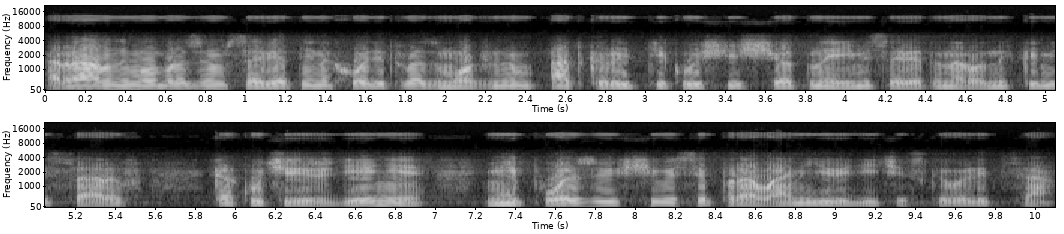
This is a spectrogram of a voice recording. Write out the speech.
Равным образом Совет не находит возможным открыть текущий счет на имя Совета народных комиссаров – как учреждение, не пользующегося правами юридического лица.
